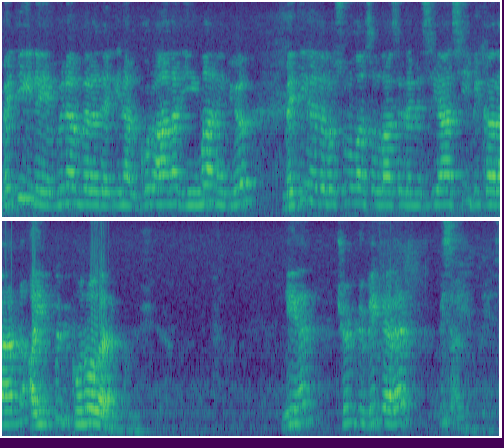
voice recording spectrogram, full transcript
Medine'ye, Münevvere'de inen Kur'an'a iman ediyor. Medine'de Resulullah sallallahu aleyhi ve sellem'in siyasi bir kararını ayıplı bir konu olarak konuşuyor. Niye? Çünkü bir kere biz ayıplıyız.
